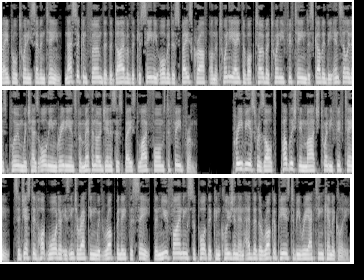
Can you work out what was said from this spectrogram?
April 2017, NASA confirmed that the dive of the Cassini orbiter spacecraft on 28 October 2015 discovered the Enceladus plume which has all the ingredients for methanogenesis-based life forms to feed from. Previous results, published in March 2015, suggested hot water is interacting with rock beneath the sea. The new findings support that conclusion and add that the rock appears to be reacting chemically.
